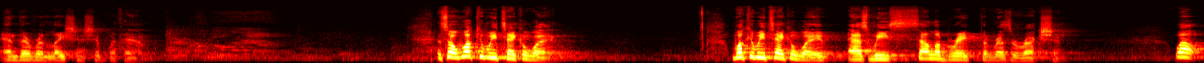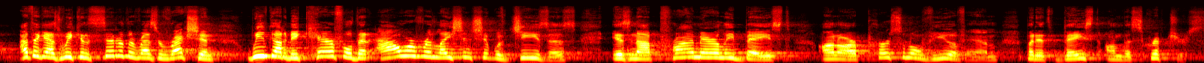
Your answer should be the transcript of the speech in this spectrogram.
and their relationship with Him. And so, what can we take away? What can we take away as we celebrate the resurrection? Well, I think as we consider the resurrection, we've got to be careful that our relationship with Jesus is not primarily based on our personal view of him, but it's based on the scriptures.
